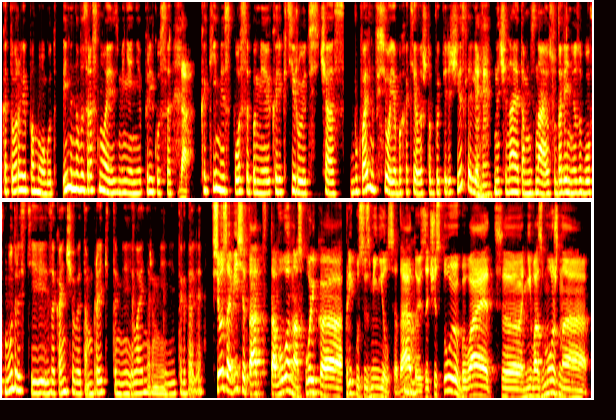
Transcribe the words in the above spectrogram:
которые помогут. Именно возрастное изменение прикуса. Да. Какими способами корректируют сейчас? Буквально все я бы хотела, чтобы вы перечислили, угу. начиная там, не знаю, с удаления зубов мудрости и заканчивая там брекетами, лайнерами и так далее. Все зависит от того, насколько прикус изменился, да, угу. то есть зачастую бывает э, невозможно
